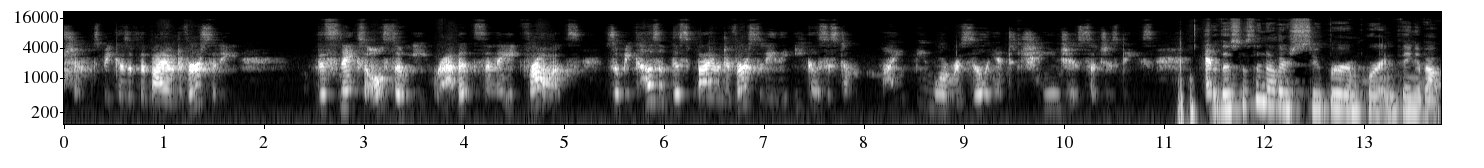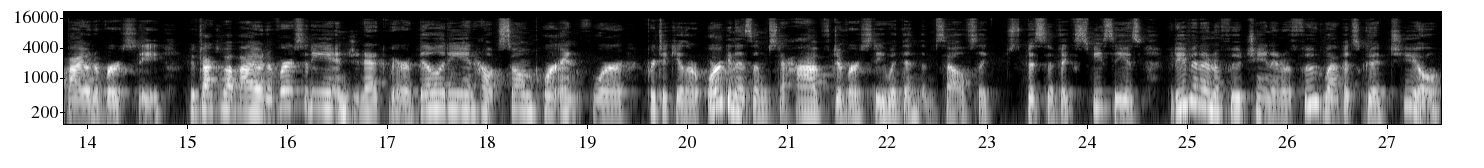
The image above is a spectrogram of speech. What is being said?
options because of the biodiversity. The snakes also eat rabbits and they eat frogs. So because of this biodiversity, the ecosystem might be more resilient to changes such as these. And so this is another super important thing about biodiversity. We've talked about biodiversity and genetic variability and how it's so important for particular organisms to have diversity within themselves, like specific species. But even in a food chain and a food web, it's good too,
